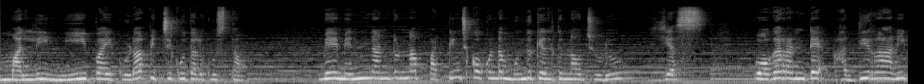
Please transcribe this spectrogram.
మళ్ళీ నీపై కూడా పిచ్చి కూతలు కూస్తాం. మేమెన్నంటున్నా పట్టించుకోకుండా ముందుకెళ్తున్నావు చూడు. ఎస్ పొగరంటే అదిరా అని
